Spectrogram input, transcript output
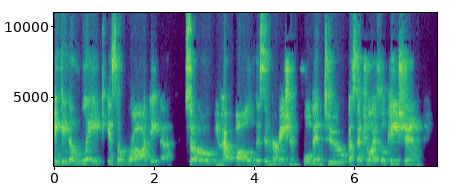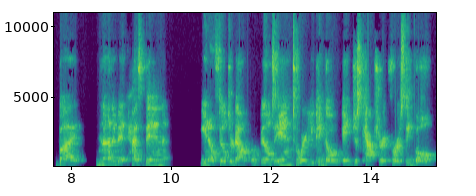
A data lake is the raw data. So you have all of this information pulled into a centralized location, but none of it has been you know filtered out or built in to where you can go and just capture it for a single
